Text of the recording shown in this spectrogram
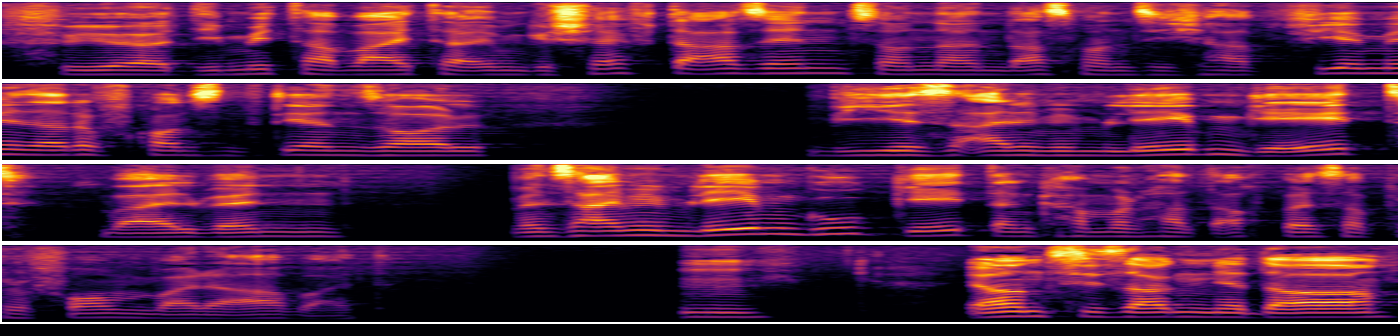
für die Mitarbeiter im Geschäft da sind, sondern dass man sich halt viel mehr darauf konzentrieren soll, wie es einem im Leben geht, weil wenn wenn es einem im Leben gut geht, dann kann man halt auch besser performen bei der Arbeit. Mhm. Ja, und Sie sagen ja da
